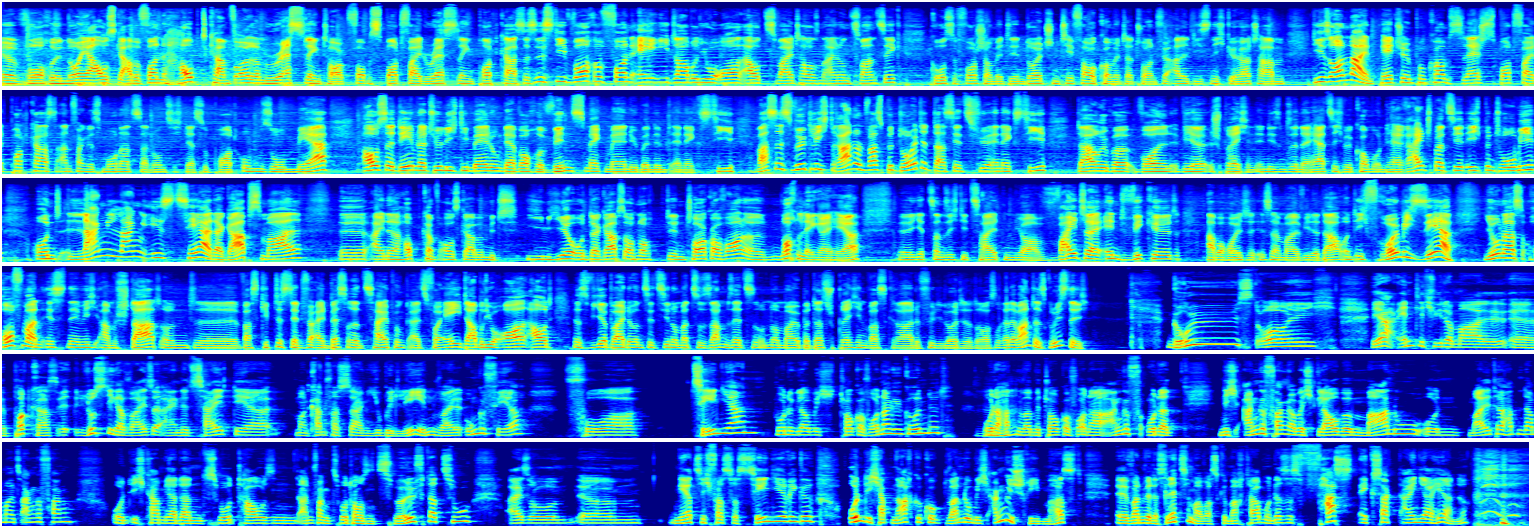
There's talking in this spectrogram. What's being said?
Neue Woche, neue Ausgabe von Hauptkampf, eurem Wrestling Talk vom Spotfight Wrestling Podcast. Es ist die Woche von AEW All Out 2021. Große Vorschau mit den deutschen TV-Kommentatoren für alle, die es nicht gehört haben. Die ist online. Patreon.com slash Spotfight Podcast. Anfang des Monats, da lohnt sich der Support umso mehr. Außerdem natürlich die Meldung der Woche. Vince McMahon übernimmt NXT. Was ist wirklich dran und was bedeutet das jetzt für NXT? Darüber wollen wir sprechen. In diesem Sinne, herzlich willkommen und hereinspaziert spaziert. Ich bin Tobi und lang, lang ist's her. Da gab's mal äh, eine Hauptkampfausgabe mit ihm hier und da gab's auch noch den Talk of Honor noch länger her. Äh, jetzt haben sich die Zeiten ja weiterentwickelt, aber heute ist er mal wieder da und ich freue mich sehr. Jonas Hoffmann ist nämlich am Start und äh, was gibt es denn für einen besseren Zeitpunkt als vor AW All Out, dass wir beide uns jetzt hier nochmal zusammensetzen und nochmal über das sprechen, was gerade für die Leute da draußen relevant ist. Grüß dich. Grüßt euch. Ja, endlich wieder mal äh, Podcast. Äh, lustigerweise eine Zeit der, man kann fast sagen, Jubiläen, weil ungefähr vor zehn Jahren wurde, glaube ich, Talk of Honor gegründet. Mhm. Oder hatten wir mit Talk of Honor angefangen, oder nicht angefangen, aber ich glaube, Manu und Malte hatten damals angefangen. Und ich kam ja dann 2000, Anfang 2012 dazu. Also, ähm, nähert sich fast das Zehnjährige. Und ich habe nachgeguckt, wann du mich angeschrieben hast, äh, wann wir das letzte Mal was gemacht haben. Und das ist fast exakt ein Jahr her, ne?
